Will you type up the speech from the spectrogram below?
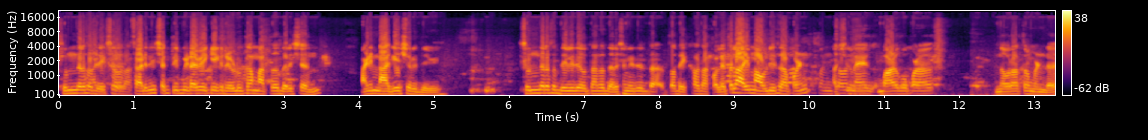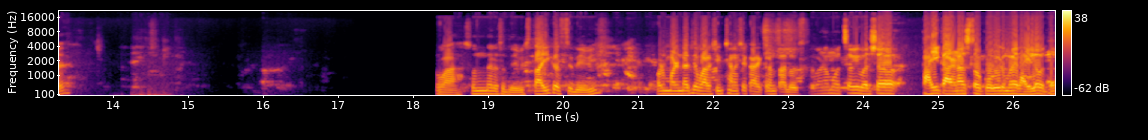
सुंदर असं साडेतीन शक्तिपीठापैकी एक रेणुका माता दर्शन आणि नागेश्वरी देवी. सुंदर असं देवी देवतांचं दर्शन इथे देखाव दाखवलाय. त्याला आई माऊलीचा आपण बाळ गोपाळ नवरात्र मंडळ. वा सुंदर असं देवी. स्थायिक असते देवी. पण मंडळाचे वार्षिक छान असे कार्यक्रम चालू असतो सुवर्ण महोत्सवी वर्ष काही कारणास्तव कोविडमुळे राहिलं होतं.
